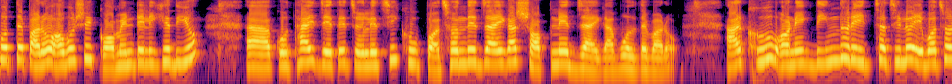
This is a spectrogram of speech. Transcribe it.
করতে পারো, অবশ্যই কমেন্টে লিখে দিও। কোথায় যেতে চলেছি, খুব পছন্দের জায়গা, স্বপ্নের জায়গা বলতে পারো। আর খুব অনেক দিন ধরে ইচ্ছা ছিল, এবছর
